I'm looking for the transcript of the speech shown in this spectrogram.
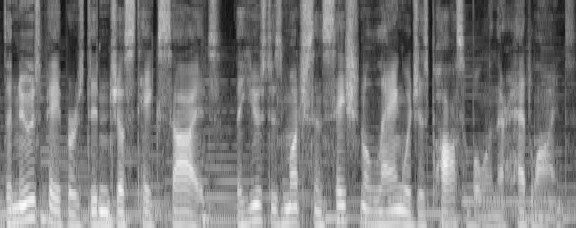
The newspapers didn't just take sides, they used as much sensational language as possible in their headlines.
